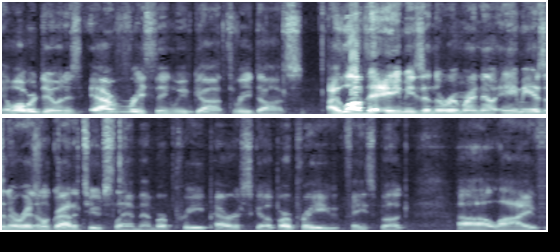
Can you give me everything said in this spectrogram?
And what we're doing is everything we've got, three dots. I love that Amy's in the room right now. Amy is an original Gratitude Slam member, pre Periscope or pre Facebook uh, Live.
